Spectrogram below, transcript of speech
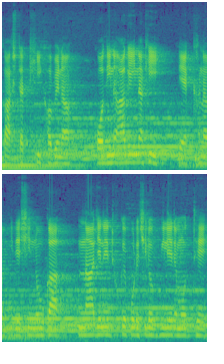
কাজটা ঠিক হবে না। কদিন আগেই নাকি একখানা বিদেশি নৌকা না জেনে ঢুকে পড়েছিল বিলের মধ্যে।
